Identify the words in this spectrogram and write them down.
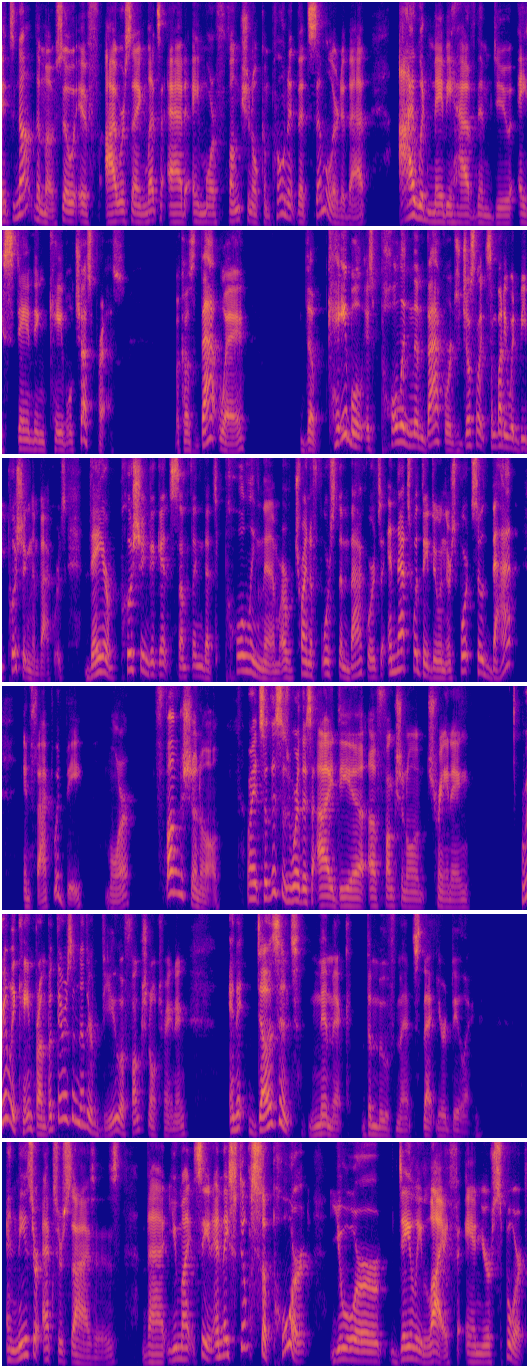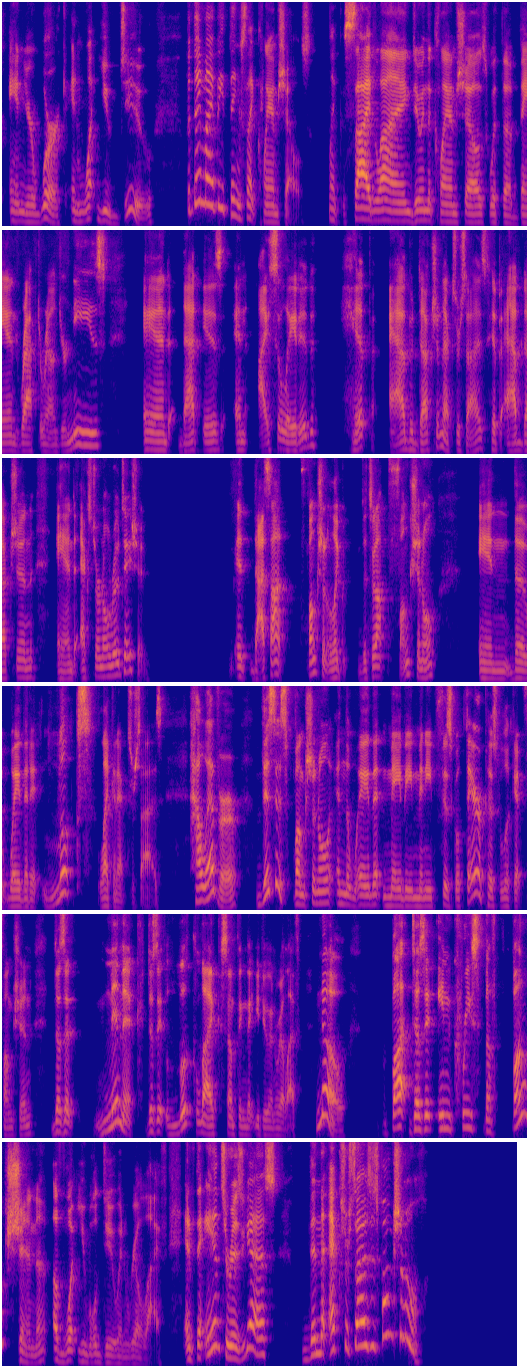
it's not the most. So if I were saying, let's add a more functional component that's similar to that, I would maybe have them do a standing cable chest press because that way the cable is pulling them backwards, just like somebody would be pushing them backwards. They are pushing against something that's pulling them or trying to force them backwards. And that's what they do in their sport. So that, in fact, would be more functional. Right. So this is where this idea of functional training really came from. But there's another view of functional training, and it doesn't mimic the movements that you're doing. And these are exercises that you might see. And they still support your daily life and your sport and your work and what you do. But they might be things like clamshells, like side lying, doing the clamshells with the band wrapped around your knees. And that is an isolated hip abduction exercise, hip abduction and external rotation. It that's not functional. Like it's not functional in the way that it looks like an exercise. However, this is functional in the way that maybe many physical therapists look at function. Does it mimic, does it look like something that you do in real life? No. But does it increase the function of what you will do in real life? And if the answer is yes, then the exercise is functional.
